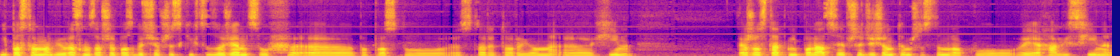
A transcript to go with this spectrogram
i postanowił raz na zawsze pozbyć się wszystkich cudzoziemców e, po prostu z terytorium e, Chin. Także ostatni Polacy w 1966 roku wyjechali z Chin e,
